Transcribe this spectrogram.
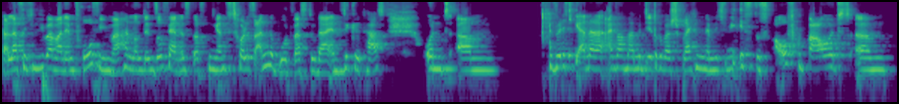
da lasse ich lieber mal den Profi machen. Und insofern ist das ein ganz tolles Angebot, was du da entwickelt hast. Und ähm, würde ich gerne einfach mal mit dir drüber sprechen, nämlich wie ist es aufgebaut? Ähm,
